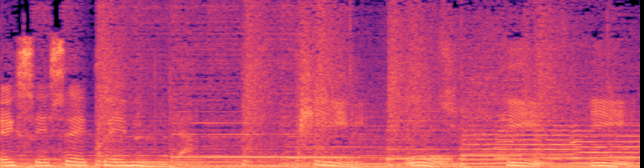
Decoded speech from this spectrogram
XSFM입니다. P, O, D, E.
